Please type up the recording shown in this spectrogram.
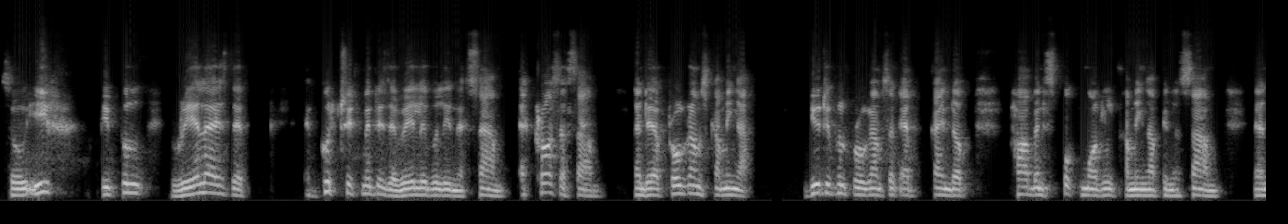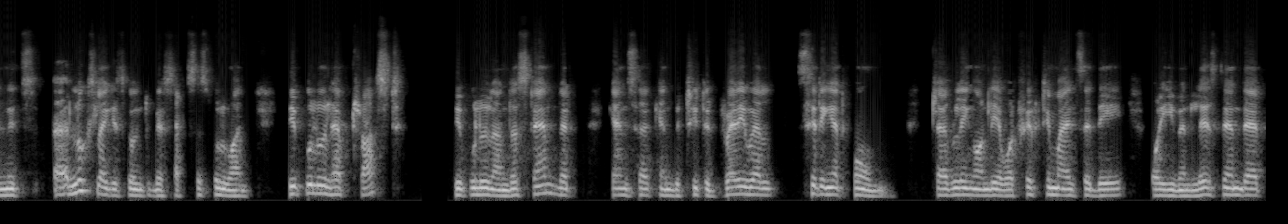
So if people realize that a good treatment is available in Assam, across Assam, and there are programs coming up, beautiful programs that have kind of hub and spoke model coming up in Assam, and it uh, looks like it's going to be a successful one. People will have trust. People will understand that cancer can be treated very well sitting at home, traveling only about 50 miles a day or even less than that,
